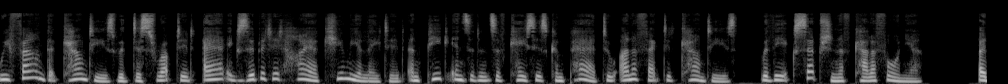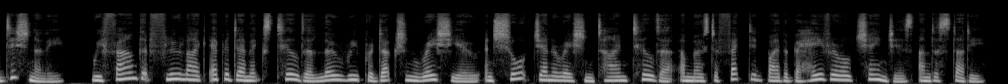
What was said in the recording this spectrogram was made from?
We found that counties with disrupted air exhibited higher accumulated and peak incidence of cases compared to unaffected counties, with the exception of California. Additionally, we found that flu like epidemics tilde low reproduction ratio and short generation time tilde are most affected by the behavioral changes under study.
